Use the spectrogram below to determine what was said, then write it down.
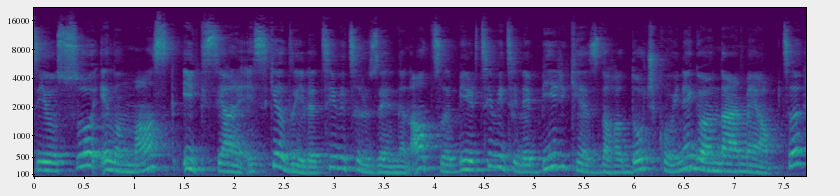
CEO'su Elon Musk X yani eski adıyla Twitter üzerinden attığı bir tweet ile bir kez daha Dogecoin'e gönderme yaptı.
